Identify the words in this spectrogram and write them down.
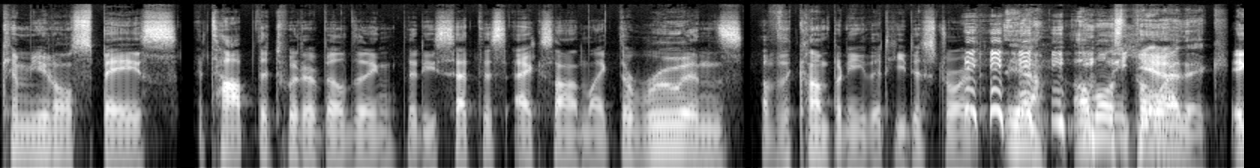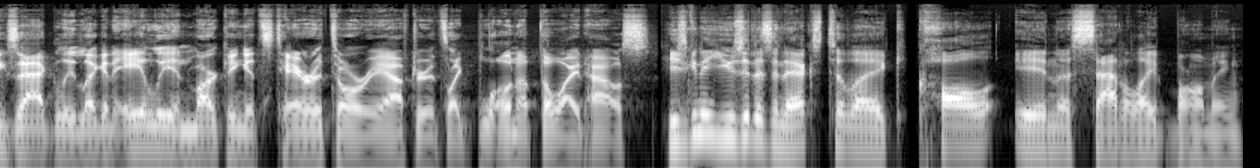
communal space atop the Twitter building that he set this X on, like the ruins of the company that he destroyed. yeah, almost Yeah, poetic. exactly, like an alien marking its territory after it's like blown up the White House. He's gonna use it as an X to like call in a satellite bombing.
